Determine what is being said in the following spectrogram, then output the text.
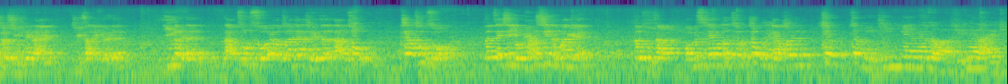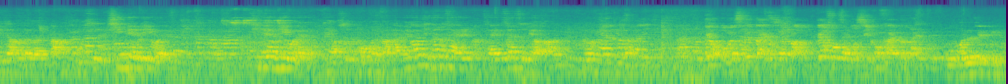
就许天来局长一个人，一个人挡住所有专家学者，挡住家畜所的这些有良心的官员的主张。我们时间不就就两分。就就你今天那个许天来局长的答复是七遍立委，七遍立委表示我会吗？还没关系，那个才才三十秒吧，如果你记得。没有，我们是不是带时间放？不要说从我系统开的。我们的建议，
